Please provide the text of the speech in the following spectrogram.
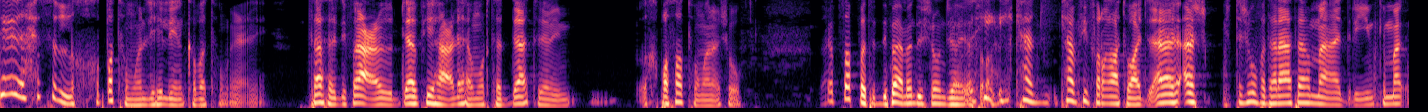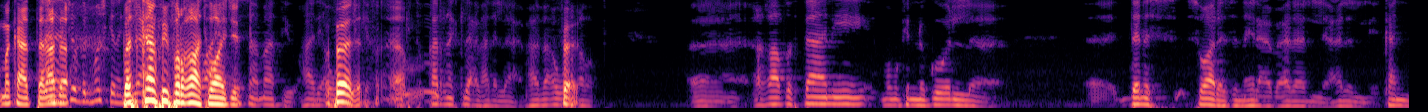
هي أحس خطتهم اللي هي اللي نكبتهم يعني. ثلاثة دفاع جاب فيها عليها مرتدات يعني اخبصتهم أنا أشوف. كانت صفت الدفاع ما أدري شلون جاية هي هي كان كان في فراغات واجد. أنا أنا كنت أشوفها ثلاثة ما أدري يمكن ما, ما كانت أنا ثلاثة أشوف المشكلة بس كان في فراغات واجد. اسمه ماثيو. هذه أول فعلا. مشكلة. تقرر إنك تلعب هذا اللاعب. هذا أول فعلا. غلط. آه، الغلط الثاني ممكن نقول آه، دينيس سواريز إنه يلعب على ال على ال كان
